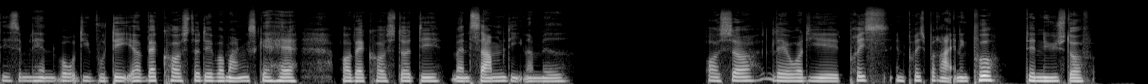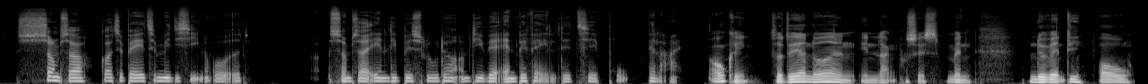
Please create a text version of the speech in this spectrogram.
det er simpelthen, hvor de vurderer, hvad koster det, hvor mange skal have, og hvad koster det, man sammenligner med. Og så laver de et pris, en prisberegning på det nye stof, som så går tilbage til Medicinrådet som så endelig beslutter, om de vil anbefale det til brug eller ej. Okay, så det er noget af en, en lang proces, men nødvendig. Og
